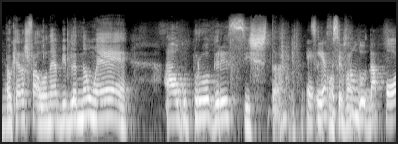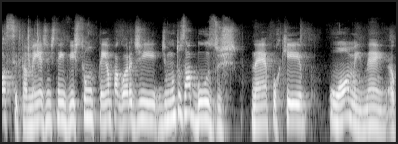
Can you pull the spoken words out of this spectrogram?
uhum. é o que elas falam, né? A Bíblia não é algo progressista. É, e essa questão do, da posse também, a gente tem visto um tempo agora de, de muitos abusos, né? Porque o homem, né, é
